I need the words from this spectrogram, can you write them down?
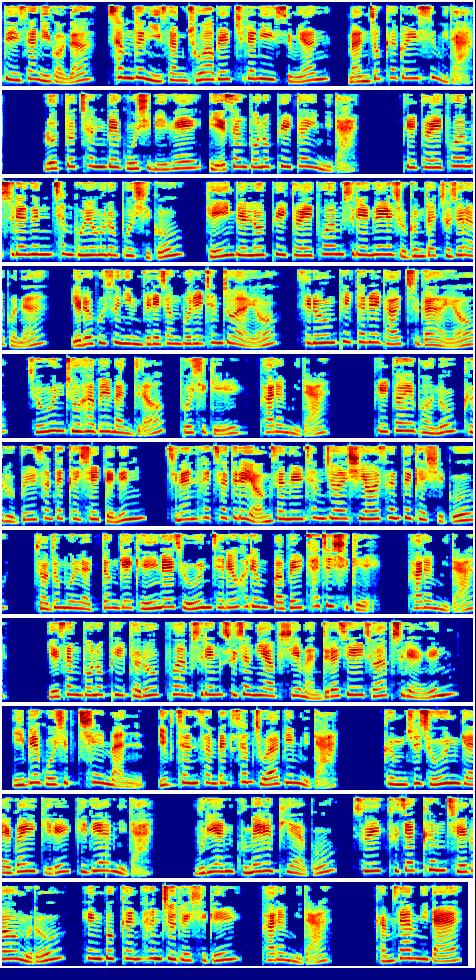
이상이거나 3등 이상 조합에 출연이 있으면 만족하고 있습니다. 로또 1152회 예상번호 필터입니다. 필터의 포함 수량은 참고용으로 보시고 개인별로 필터의 포함 수량을 조금 더 조절하거나 여러 고수님들의 정보를 참조하여 새로운 필터를 더 추가하여 좋은 조합을 만들어 보시길 바랍니다. 필터의 번호 그룹을 선택하실 때는 지난 회차들의 영상을 참조하시어 선택하시고 저도 몰랐던 게 개인의 좋은 자료 활용법을 찾으시길 바랍니다. 예상 번호 필터로 포함 수량 수정이 없이 만들어질 조합 수량은 257만 6,303 조합입니다. 금주 좋은 결과 있기를 기대합니다. 무리한 구매를 피하고 소액 투자 큰 즐거움으로 행복한 한 주 되시길 바랍니다. 감사합니다.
